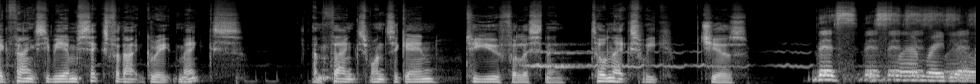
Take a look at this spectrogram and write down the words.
Big thanks to BM6 for that great mix. And thanks once again to you for listening. Till next week, cheers. This is Slam Radio.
